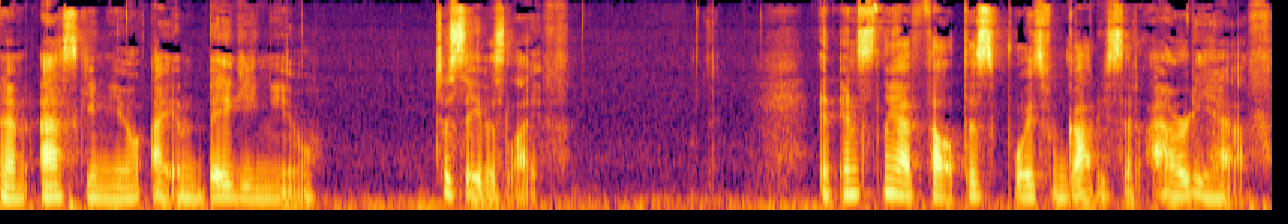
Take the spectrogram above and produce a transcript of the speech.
And I'm asking you, I am begging you to save his life. And instantly I felt this voice from God. He said, I already have.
